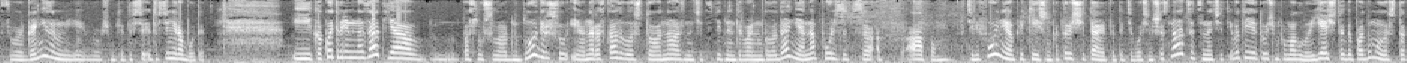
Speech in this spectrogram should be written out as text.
в свой организм, и, в общем-то, это все, это все не работает. И какое-то время назад я послушала одну блогершу, и она рассказывала, что она, значит, сидит на интервальном голодании, она пользуется апом в телефоне, application, который считает вот эти 8-16, значит, и вот ей это очень помогло. И я еще тогда подумала, что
